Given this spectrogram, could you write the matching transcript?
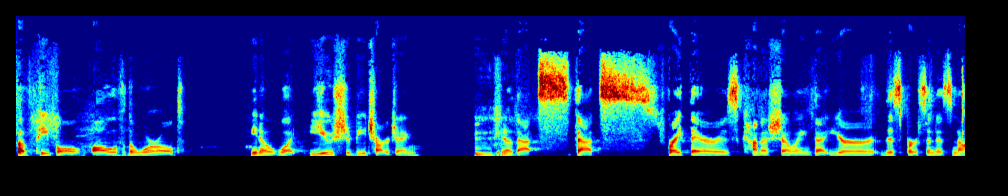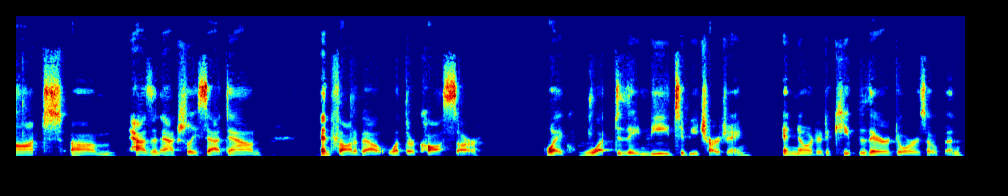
of people all over the world, you know, what you should be charging. Mhm. You know, that's, that's right there is kind of showing that you're, this person is not, um, hasn't actually sat down and thought about what their costs are. Like, what do they need to be charging in order to keep their doors open?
